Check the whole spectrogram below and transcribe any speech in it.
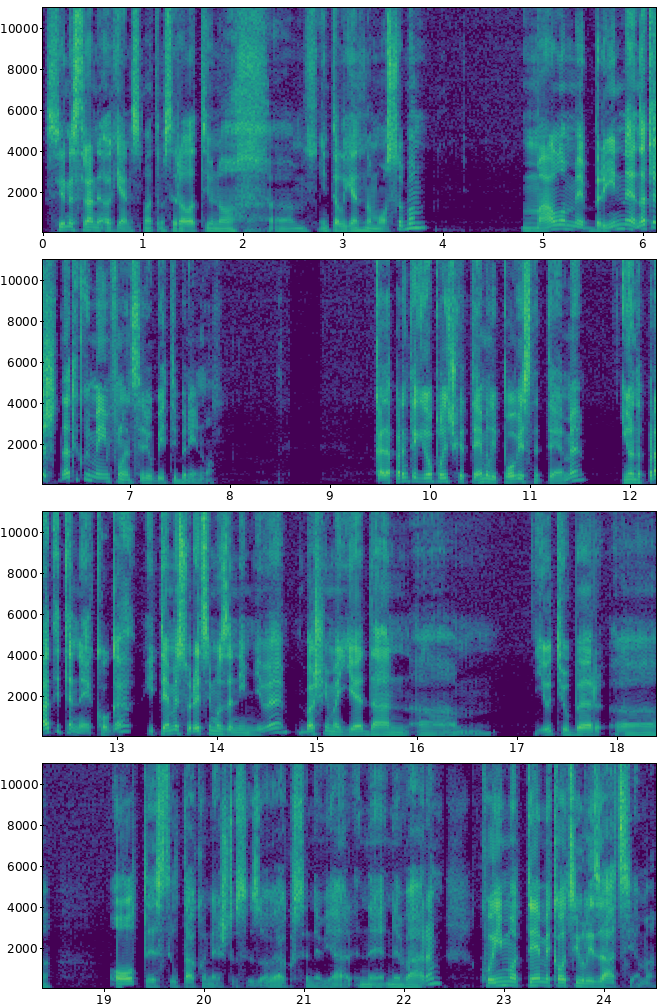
s jedne strane, again, smatram se relativno um, inteligentnom osobom, malo me brine, znate, znate koji me influenceri u biti brinu? Kada pratite geopolitičke teme ili povijesne teme i onda pratite nekoga i teme su recimo zanimljive, baš ima jedan um, youtuber uh, Oltest ili tako nešto se zove, ako se ne, vjar- ne, ne varam, koji je imao teme kao civilizacijama.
